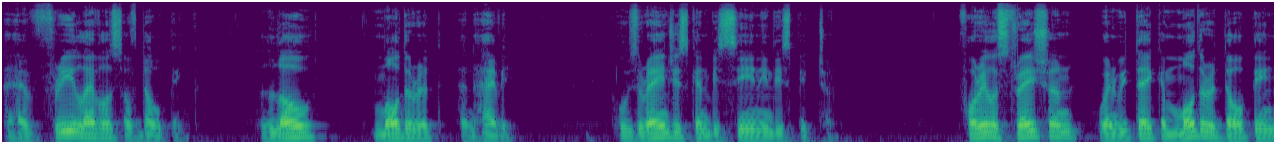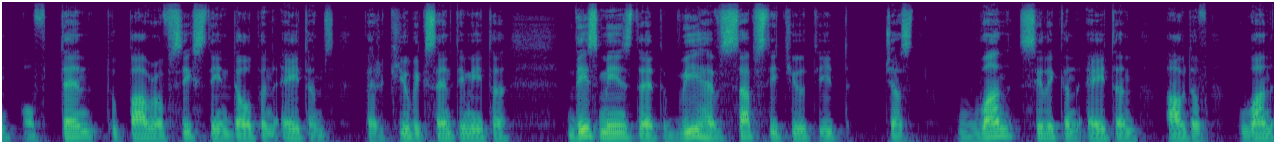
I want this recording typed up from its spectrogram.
have three levels of doping, low, moderate, and heavy, whose ranges can be seen in this picture. For illustration, when we take a moderate doping of 10 to power of 16 dopant atoms per cubic centimeter, this means that we have substituted just one silicon atom out of 1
